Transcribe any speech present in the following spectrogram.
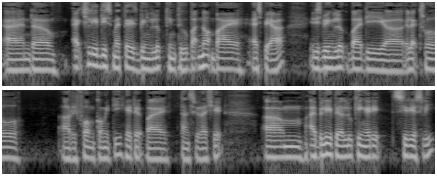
And uh, actually, this matter is being looked into, but not by SPR. It is being looked by the uh, Electoral uh, Reform Committee, headed by Tan Sri Rashid. Um, I believe they are looking at it seriously,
